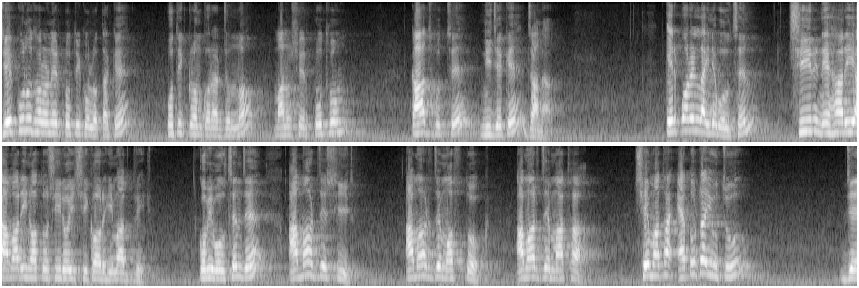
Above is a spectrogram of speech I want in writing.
যে কোনো ধরনের প্রতিকূলতাকে অতিক্রম করার জন্য মানুষের প্রথম কাজ হচ্ছে নিজেকে জানা। এরপরের লাইনে বলছেন, শির নেহারি আমারই নত শির ওই শিখর হিমাদ্রির। কবি বলছেন যে, আমার যে শির, আমার যে মস্তক, আমার যে মাথা, সে মাথা এতটাই উঁচু যে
